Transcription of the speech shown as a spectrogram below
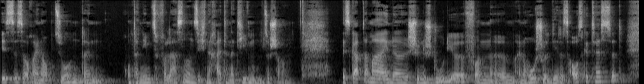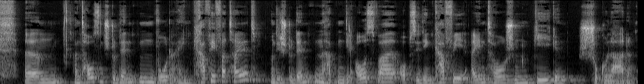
ist es auch eine Option, dein Unternehmen zu verlassen und sich nach Alternativen umzuschauen. Es gab da mal eine schöne Studie von ähm, einer Hochschule, die hat das ausgetestet. Ähm, an 1000 Studenten wurde ein Kaffee verteilt und die Studenten hatten die Auswahl, ob sie den Kaffee eintauschen gegen Schokolade.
